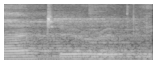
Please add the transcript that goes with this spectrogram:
time to repeat.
